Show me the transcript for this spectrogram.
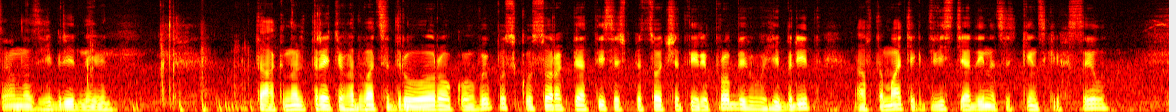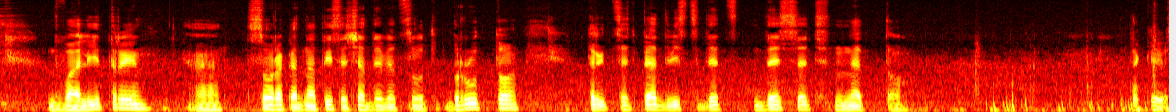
Це у нас гібридний він. Так, 03.22 року випуску, 45 504 пробігу, гібрид, автоматик 211 кінських сил, 2 літри, е, 41 900 брутто, 35 210 нетто. Такий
